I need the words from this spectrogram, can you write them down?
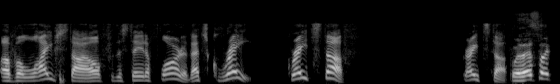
of a lifestyle for the state of Florida. That's great. Great stuff. Great stuff. Well, that's like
